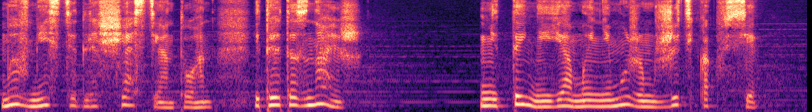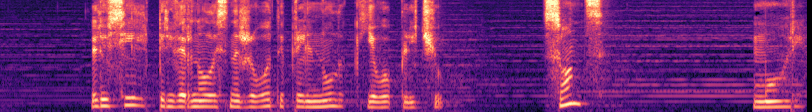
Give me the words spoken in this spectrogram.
Мы вместе для счастья, Антуан, и ты это знаешь. Ни ты, ни я, мы не можем жить, как все. Люсиль перевернулась на живот и прильнула к его плечу. Солнце, море,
